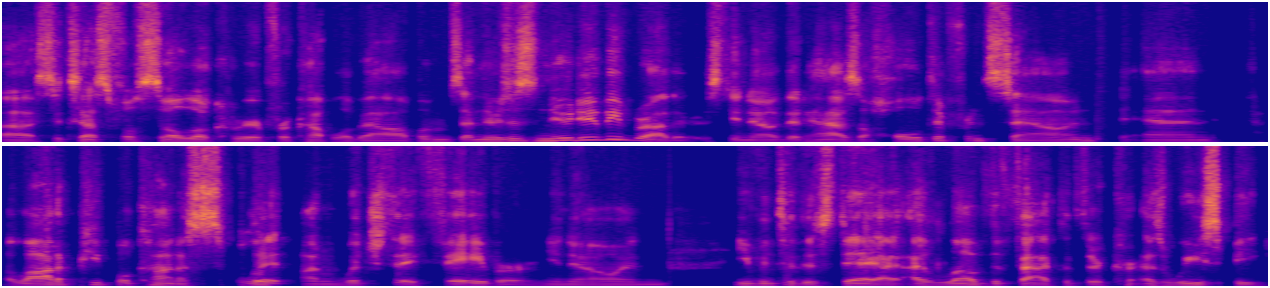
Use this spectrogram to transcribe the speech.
uh, successful solo career for a couple of albums. And there's this new Doobie Brothers, you know, that has a whole different sound. And a lot of people kind of split on which they favor, you know, and even to this day, I, I, love the fact that they're, as we speak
